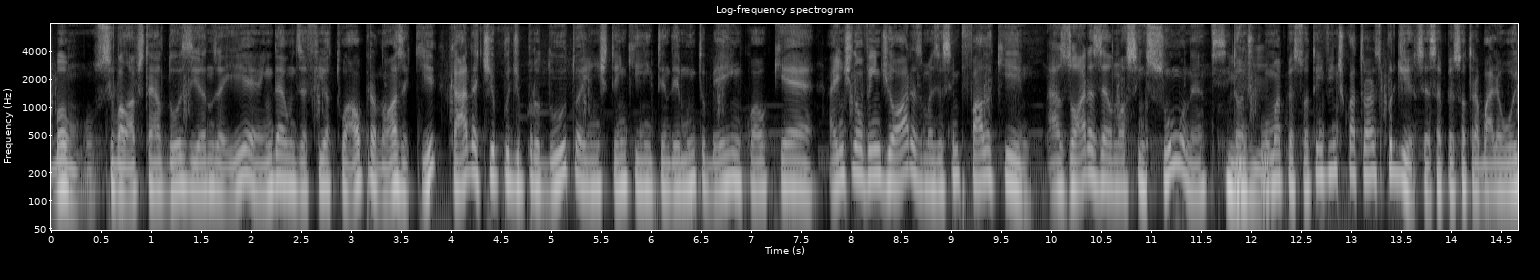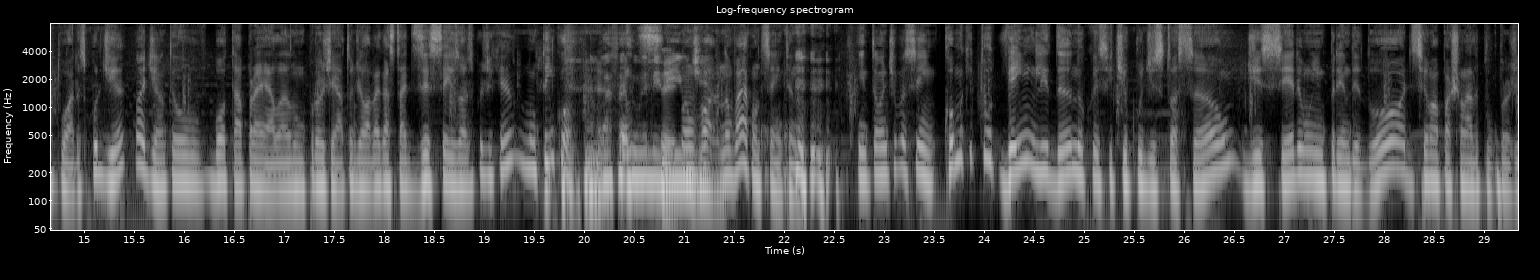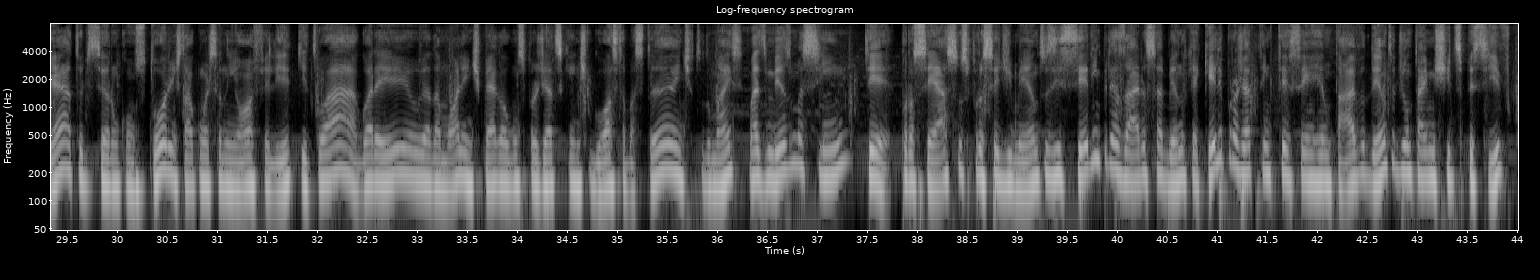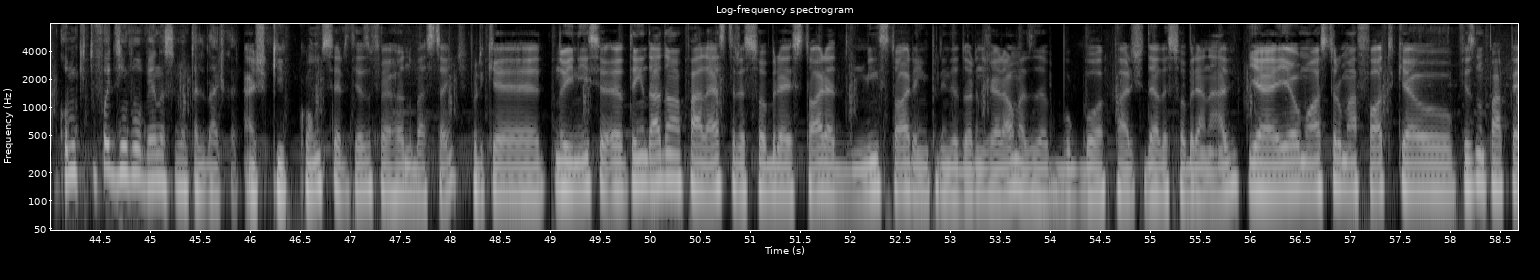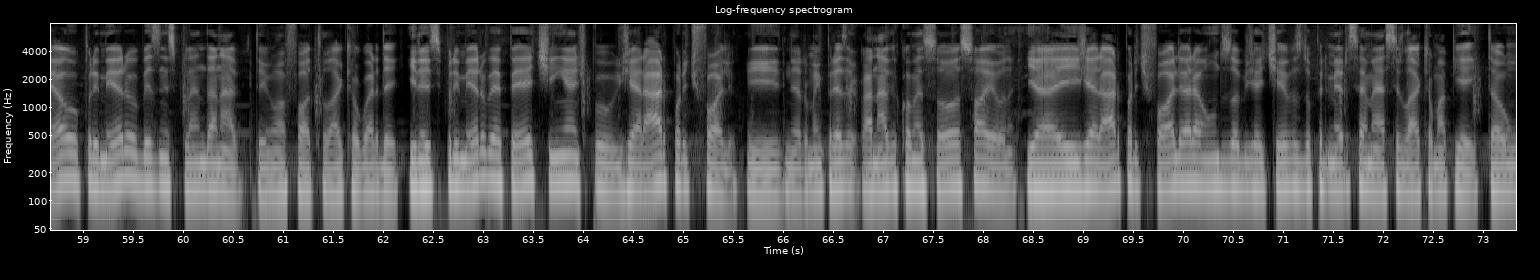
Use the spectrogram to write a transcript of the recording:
bom, o Silva Lopes está há 12 anos aí, ainda é um desafio atual para nós aqui. Cada tipo de produto a gente tem que entender muito bem qual que é. A gente não vende horas, mas eu sempre falo que as horas é o nosso insumo, né? Sim. Então, tipo, uma pessoa tem 24 horas por dia. Se essa pessoa trabalha 8 horas por dia, não adianta eu botar para ela num projeto onde ela vai gastar 16 horas por dia, que não tem como. Não vai fazer um. MBA um Não dia. vai, não vai acontecer, entendeu? então, tipo assim, como que tu vem lidando com esse tipo de situação de ser um empreendedor, de ser um apaixonado por um projeto, de ser um consultor? A gente tava conversando em off ali, que tu, ah, agora eu e a Damole, a gente pega alguns projetos que a gente gosta bastante e tudo mais, mas mesmo assim, ter processos, procedimentos e ser empresário sabendo que aquele projeto tem que ter, ser rentável dentro de um timesheet específico. Como que tu foi desenvolvendo essa mentalidade, cara? Acho que com certeza foi errando bastante, porque no início eu tenho dado uma palestra sobre a história, minha história empreendedora no geral, mas a bo- boa parte dela é sobre a nave. E aí eu mostro uma foto que eu fiz no papel o primeiro business plan da nave. Tem uma foto lá que eu guardei. E nesse primeiro BP tinha, tipo, gerar portfólio. E era uma empresa, a nave começou só eu, né? E aí gerar portfólio era um dos objetivos do primeiro semestre lá que eu mapeei. Então,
